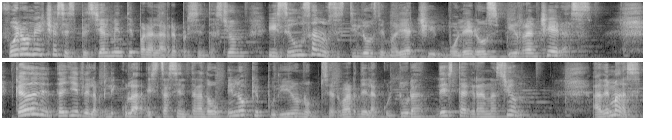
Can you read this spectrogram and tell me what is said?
fueron hechas especialmente para la representación y se usan los estilos de mariachi, boleros y rancheras. Cada detalle de la película está centrado en lo que pudieron observar de la cultura de esta gran nación, además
